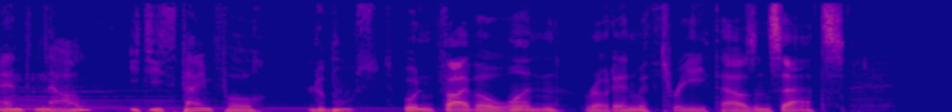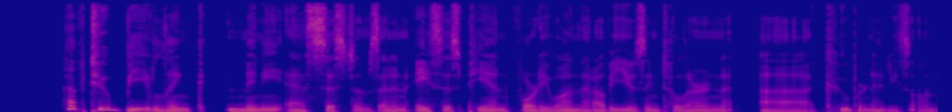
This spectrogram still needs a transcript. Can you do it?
And now it is time for Le Boost. Wooden501 wrote in with 3,000 sats. Have two Beelink Mini S systems and an Asus PN41 that I'll be using to learn uh, Kubernetes on,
